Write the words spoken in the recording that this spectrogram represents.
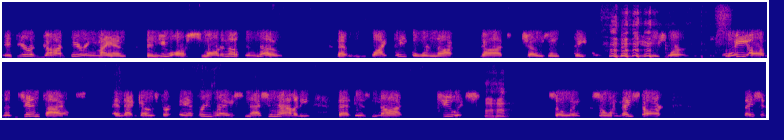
if you're a God fearing man, then you are smart enough to know that white people were not God's chosen people. The Jews were. We are the Gentiles, and that goes for every race, nationality that is not Jewish. Mm-hmm. So when so when they start, they should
